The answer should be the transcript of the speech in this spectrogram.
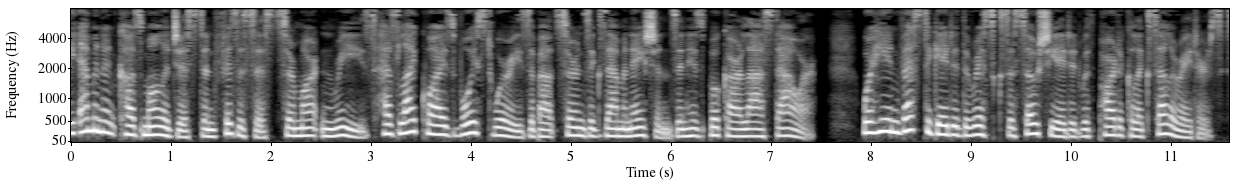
The eminent cosmologist and physicist Sir Martin Rees has likewise voiced worries about CERN's examinations in his book Our Last Hour, where he investigated the risks associated with particle accelerators,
